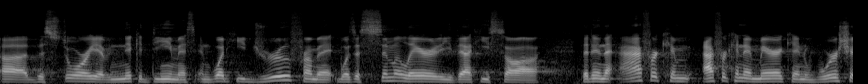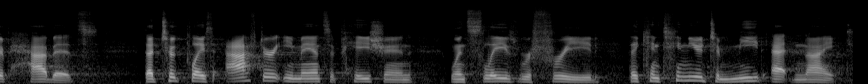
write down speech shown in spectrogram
uh, the story of Nicodemus, and what he drew from it was a similarity that he saw that in the African, African American worship habits that took place after emancipation when slaves were freed, they continued to meet at night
